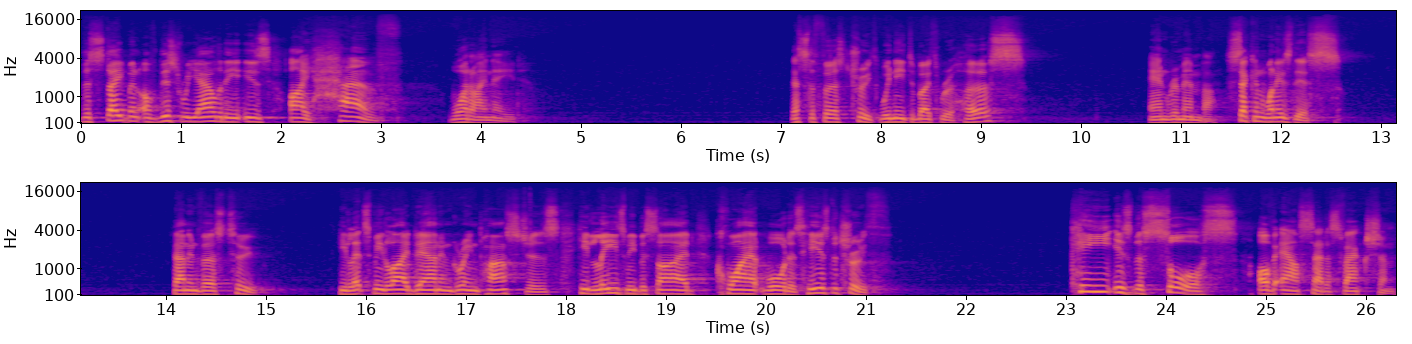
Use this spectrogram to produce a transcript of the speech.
the statement of this reality is I have what I need. That's the first truth. We need to both rehearse and remember. Second one is this found in verse 2. He lets me lie down in green pastures. He leads me beside quiet waters. Here's the truth He is the source of our satisfaction.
